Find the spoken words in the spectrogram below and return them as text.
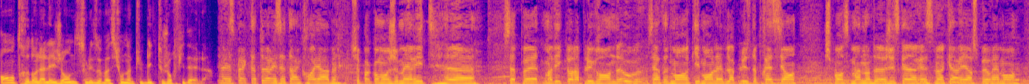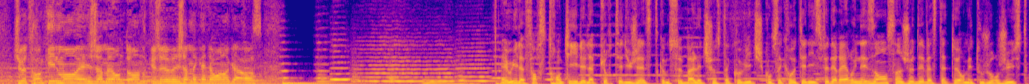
entre dans la légende sous les ovations d'un public toujours fidèle. Les spectateurs, ils étaient incroyables. Je sais pas comment je mérite. Euh, ça peut être ma victoire la plus grande, ou certainement qui m'enlève la plus de pression. Je pense maintenant jusqu'à la reste de ma carrière, je peux vraiment jouer tranquillement et jamais entendre que je vais jamais gagner Roland Garros. Et eh oui, la force tranquille et la pureté du geste, comme ce ballet de Shostakovich consacré au tennis. Federer, une aisance, un jeu dévastateur mais toujours juste.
